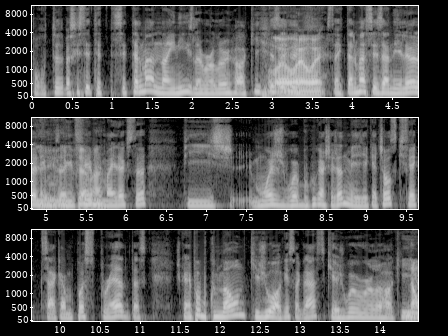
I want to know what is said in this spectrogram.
pour tout. Parce que c'était, c'est tellement 90s, le roller hockey. Ouais, ouais, ouais. C'était tellement ces années-là, là, les, films, les Milox, ça. Puis je- moi, je jouais beaucoup quand j'étais jeune, mais il y a quelque chose qui fait que ça a comme pas spread parce que je connais pas beaucoup de monde qui joue au hockey sur glace, qui a joué au roller hockey. Non.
